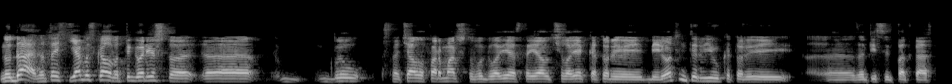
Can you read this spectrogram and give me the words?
Ну да, ну то есть я бы сказал, вот ты говоришь, что э, был сначала формат, что во главе стоял человек, который берет интервью, который э, записывает подкаст,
